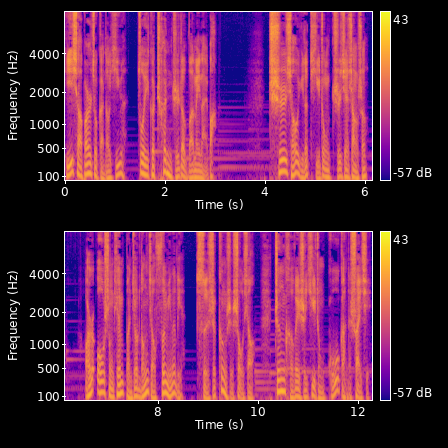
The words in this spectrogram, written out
一下班就赶到医院做一个称职的完美奶爸。池小雨的体重直线上升，而欧胜天本就棱角分明的脸。此时更是瘦削，真可谓是一种骨感的帅气。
